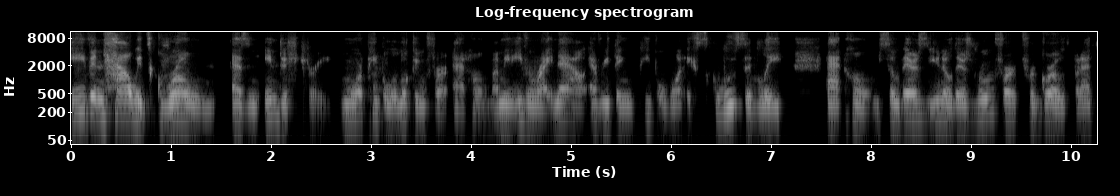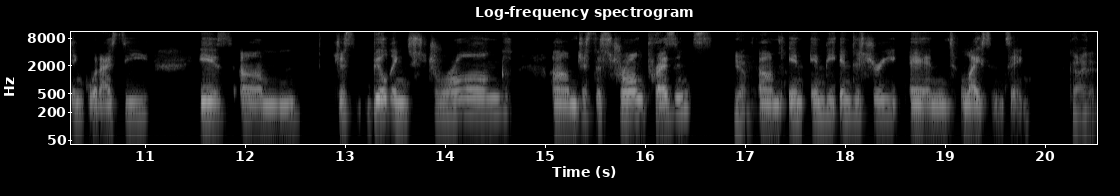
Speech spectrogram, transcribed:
even how it's grown as an industry more people are looking for at home. I mean even right now everything people want exclusively at home. So there's you know there's room for for growth but i think what i see is um just building strong um just a strong presence Yeah. um in in the industry and licensing Got it.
